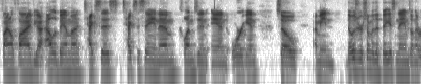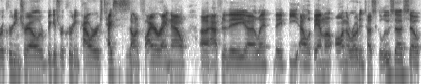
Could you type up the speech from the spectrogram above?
final five. You got Alabama, Texas, Texas A&M, Clemson, and Oregon. So, I mean, those are some of the biggest names on the recruiting trail or biggest recruiting powers. Texas is on fire right now uh, after they uh, they beat Alabama on the road in Tuscaloosa. So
